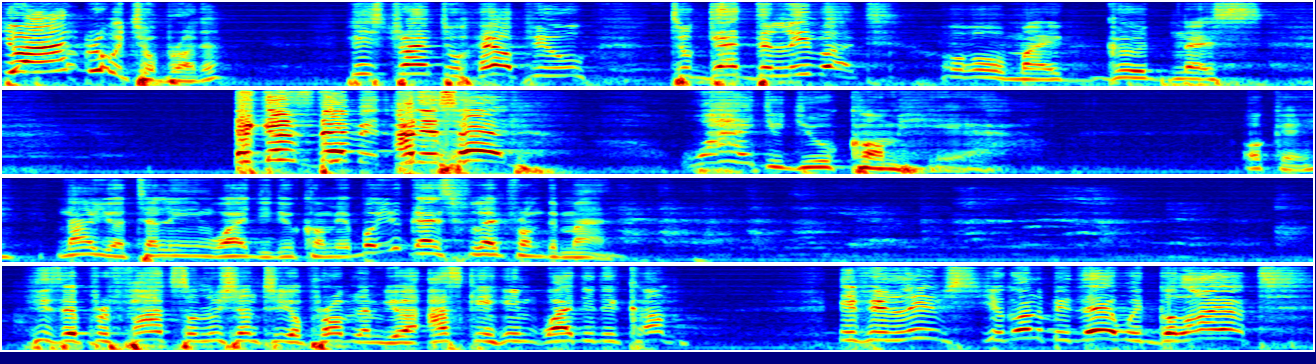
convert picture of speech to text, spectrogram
You're angry with your brother. He's trying to help you to get delivered. Oh my goodness. Against David. And he said, Why did you come here? Okay, now you're telling him, Why did you come here? But you guys fled from the man. He's a preferred solution to your problem. You're asking him, why did he come? If he lives, you're going to be there with Goliath.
